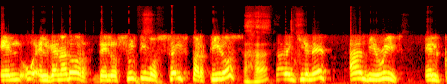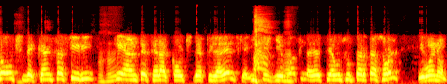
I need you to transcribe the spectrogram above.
el, el ganador de los últimos seis partidos, ¿saben quién es? Andy Reid, el coach de Kansas City, que antes era coach de Filadelfia y que llevó a Filadelfia a un supertazón. Y bueno,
